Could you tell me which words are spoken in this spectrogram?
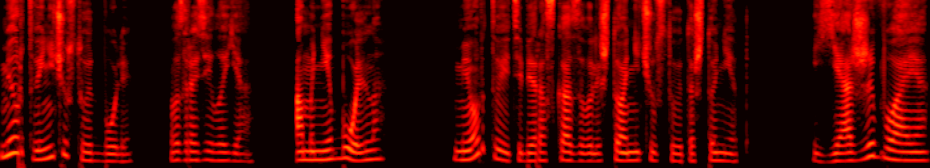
Мертвые не чувствуют боли, — возразила я. А мне больно. Мертвые тебе рассказывали, что они чувствуют, а что нет. Я живая,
